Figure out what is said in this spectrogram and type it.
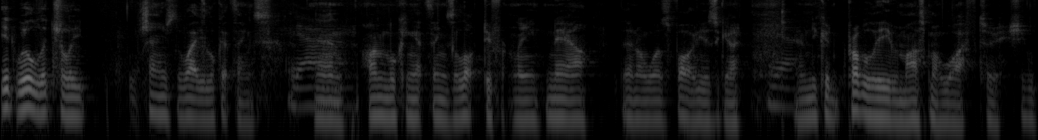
it will literally change the way you look at things. Yeah. And I'm looking at things a lot differently now than I was five years ago. Yeah. And you could probably even ask my wife too. She would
